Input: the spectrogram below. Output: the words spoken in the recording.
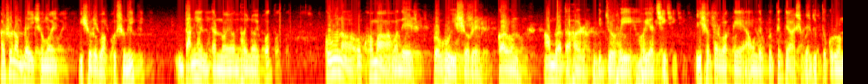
আসুন আমরা এই সময় ঈশ্বরের বাক্য শুনি। দানিয়েল তার নয় অধ্যায় নয় পদ, করুণা ও ক্ষমা আমাদের প্রভু ঈশ্বরের, কারণ আমরা তাহার বিদ্রোহী হইয়াছি। ঈশ্বর তার বাক্যে আমাদের প্রত্যেককে আশীর্বাদ যুক্ত করুন।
